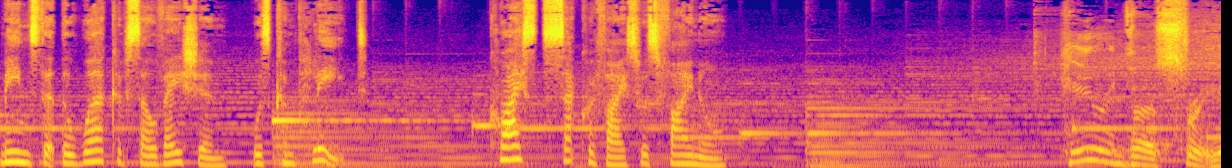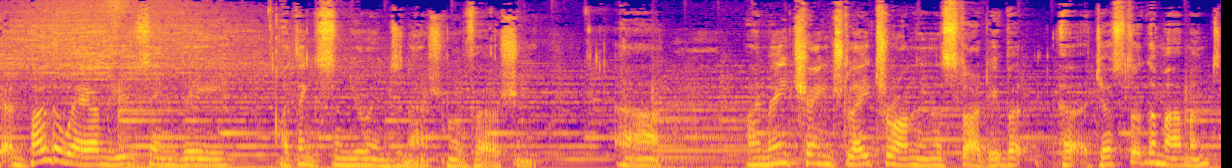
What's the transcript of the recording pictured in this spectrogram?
means that the work of salvation was complete Christ's sacrifice was final. Here in verse 3, and by the way, I'm using the, I think it's a New International Version. Uh, I may change later on in the study, but uh, just at the moment,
